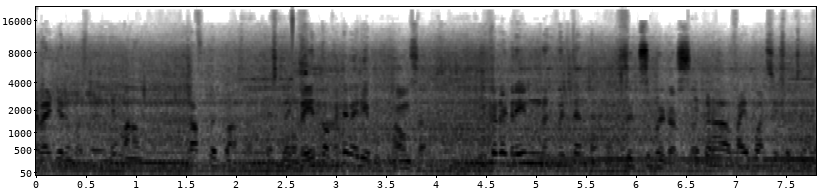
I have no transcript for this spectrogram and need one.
అవాయిడ్ చేయడం కోసం మనం రఫ్ పెట్టుకోవాలి సార్ జస్ట్ లైక్ డ్రైన్ ఒకటే వేరియబుల్ అవును సార్. ఇక్కడ డ్రైన్ విత్ ఎంత? సిక్స్ మీటర్స్ సార్ ఇక్కడ ఫైవ్ పాయింట్ సిక్స్ వచ్చింది.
